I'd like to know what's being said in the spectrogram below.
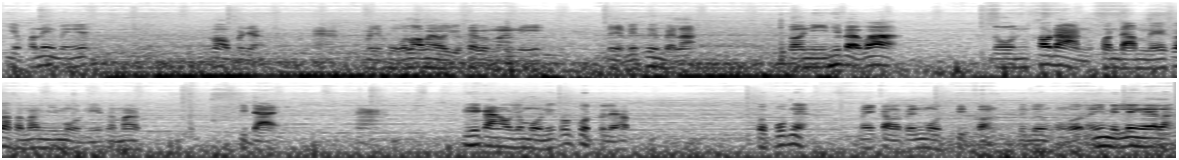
เหยียบคันเร่งไปเงี้ยรอบมันจะอ่ามันจะคงรอบให้เราอยู่แค่ประมาณนี้มันจะไม่ขึ้นไปละตอนนี้ที่แบบว่าโดนเข้าด่านควันดำเนี่ยก็สามารถมีโหมดนี้สามารถปิดได้ วิธีการออกจากโหมดนี้ก็กดไปเลยครับ กดปุ๊บเนี่ยไม่กลับมาเป็นโหมดปิดก่อนเป็นเดิมของรถ อันนี้เป็นเร่งได้ละ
